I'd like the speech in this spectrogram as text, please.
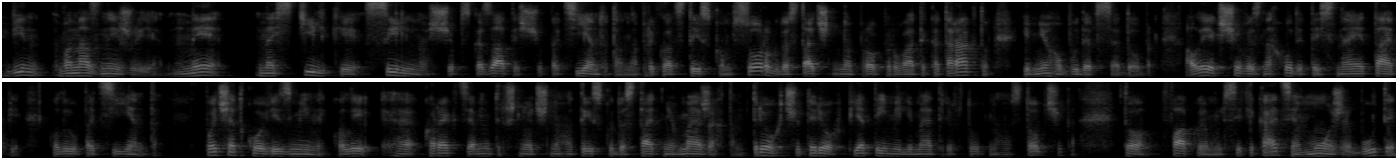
він, вона знижує не настільки сильно, щоб сказати, що пацієнту, там, наприклад, з тиском 40 достатньо прооперувати катаракту, і в нього буде все добре. Але якщо ви знаходитесь на етапі, коли у пацієнта Початкові зміни, коли е, корекція внутрішньоочного тиску достатньо в межах там 3, 4, 5 мм ртутного стовпчика, то факоемульсифікація може бути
